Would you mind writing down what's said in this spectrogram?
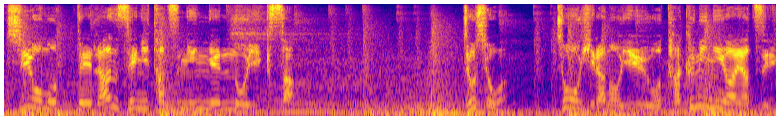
死をもって乱世に立つ人間の戦。序書は長平の竜を巧みに操り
